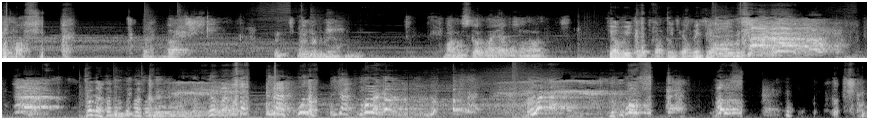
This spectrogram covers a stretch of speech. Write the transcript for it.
What the f- Come on, let's go. My head was going on. Yo, go. We need to go. We need to go. What the fuck is that? What the fuck is that? Oh my god! What the? Oh shit! Oh shit!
